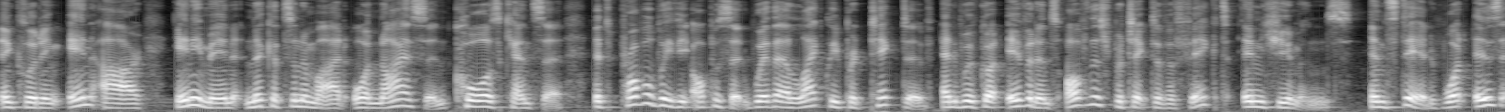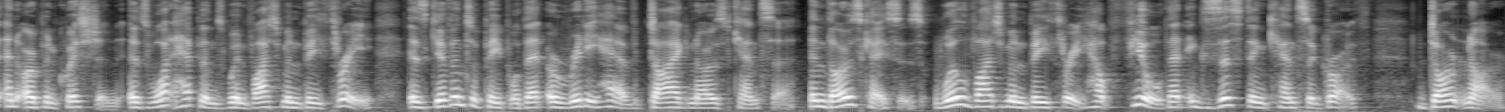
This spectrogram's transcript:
including NR, NMN, nicotinamide, or niacin, cause cancer. It's probably the opposite, where they're likely protective, and we've got evidence of this protective effect in humans. Instead, what is an open question is what happens when vitamin B3 is given to people that already have diagnosed cancer. In those cases, will vitamin B3 help fuel that existing cancer growth? Don't know.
